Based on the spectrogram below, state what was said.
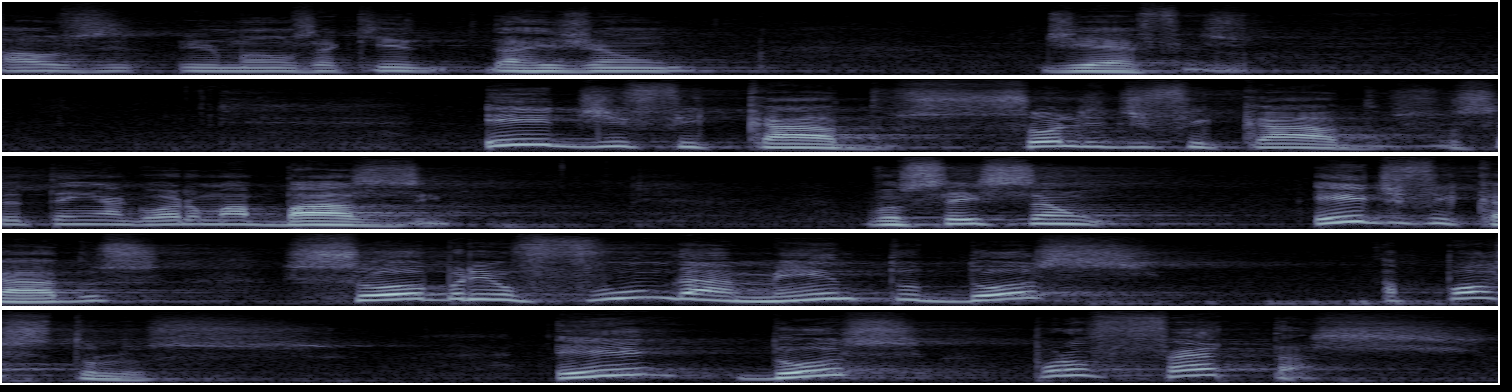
aos irmãos aqui da região de Éfeso. Edificados, solidificados, você tem agora uma base. Vocês são edificados sobre o fundamento dos apóstolos e dos profetas,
